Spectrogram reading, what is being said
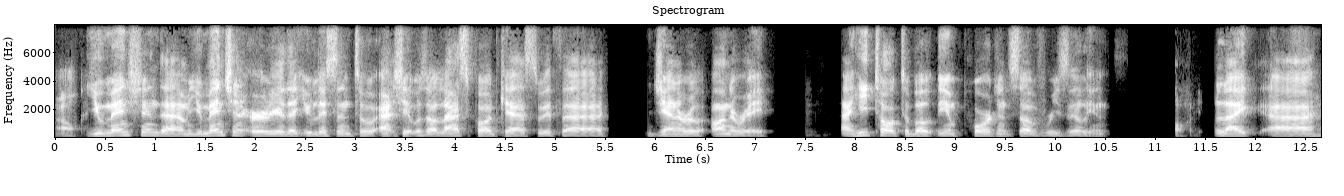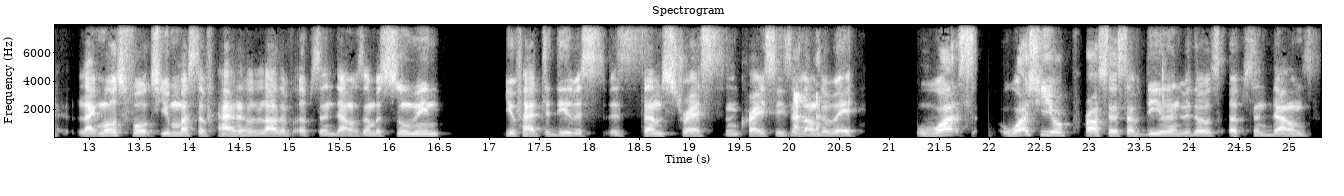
Wow. You mentioned um, you mentioned earlier that you listened to actually it was our last podcast with uh, General Honore. And he talked about the importance of resilience. Oh, yeah. Like uh, like most folks, you must have had a lot of ups and downs. I'm assuming you've had to deal with, with some stress and crises along the way. What's what's your process of dealing with those ups and downs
